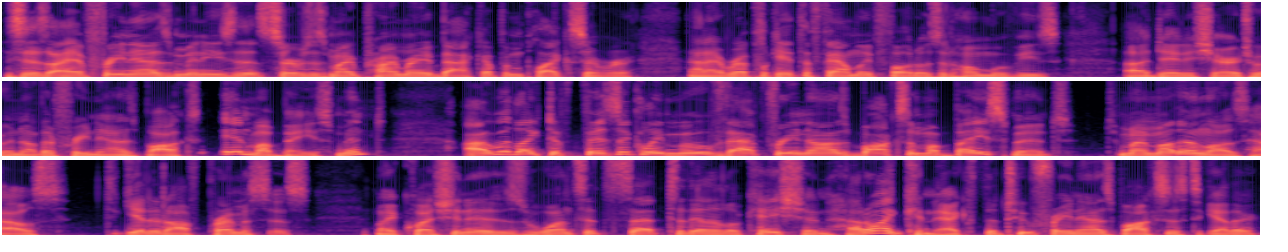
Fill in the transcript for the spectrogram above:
He says, I have FreeNAS Minis that serves as my primary backup and Plex server, and I replicate the family photos and home movies uh, data share to another FreeNAS box in my basement. I would like to physically move that FreeNAS box in my basement to my mother in law's house to get it off premises. My question is, once it's set to the other location, how do I connect the two FreeNAS boxes together?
